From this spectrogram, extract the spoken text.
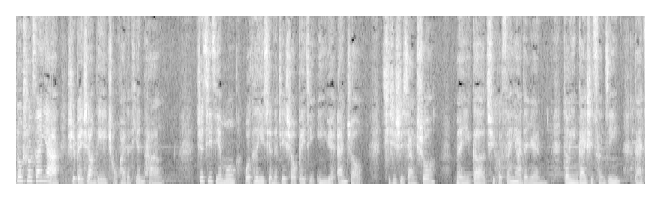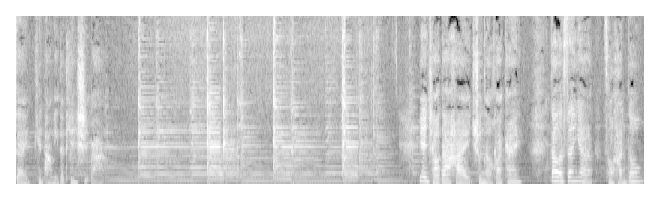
都说三亚是被上帝宠坏的天堂。这期节目我特意选的这首背景音乐《Angel》，其实是想说，每一个去过三亚的人都应该是曾经待在天堂里的天使吧。面朝大海，春暖花开，到了三亚，从寒冬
